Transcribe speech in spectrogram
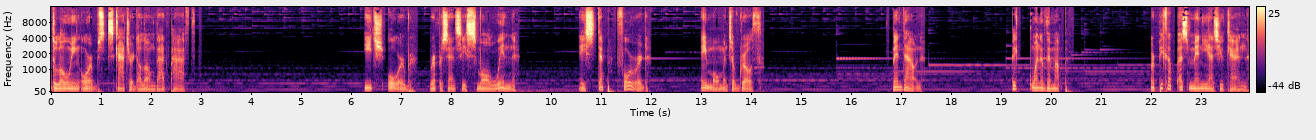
glowing orbs scattered along that path. Each orb represents a small win, a step forward, a moment of growth. Bend down. Pick one of them up. Or pick up as many as you can.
